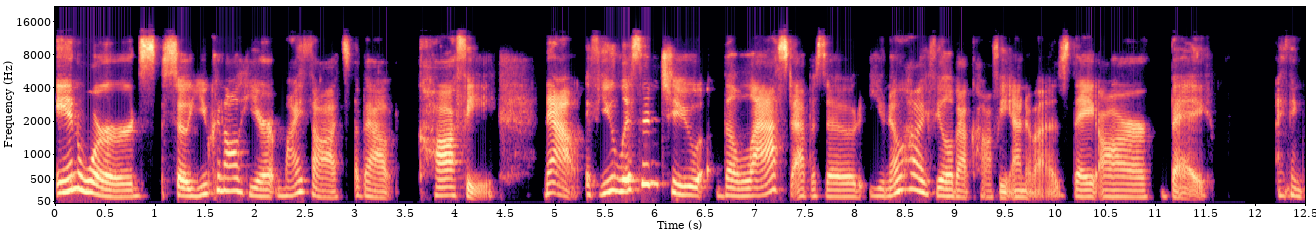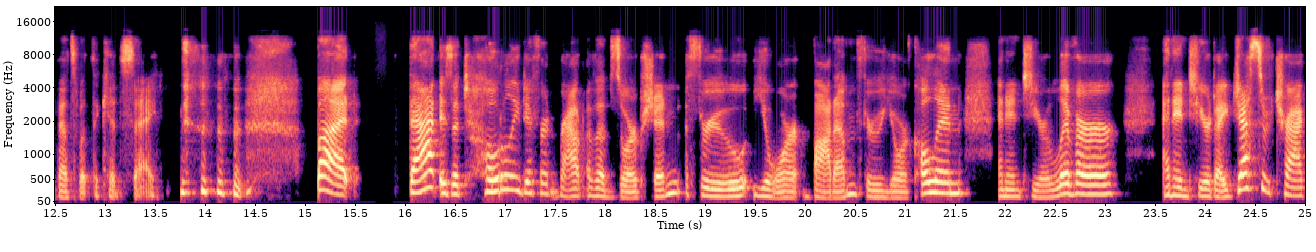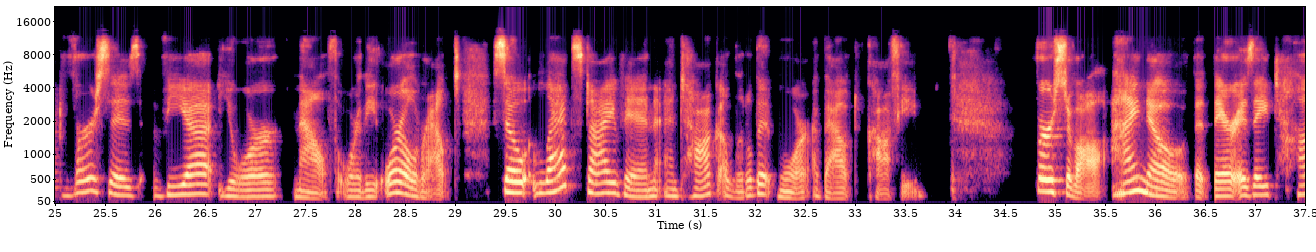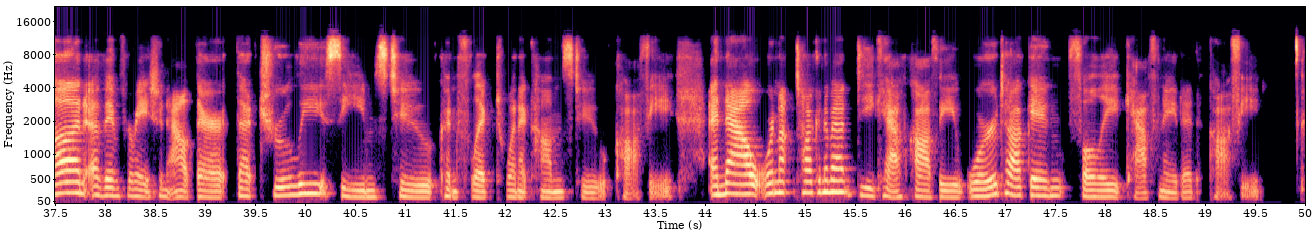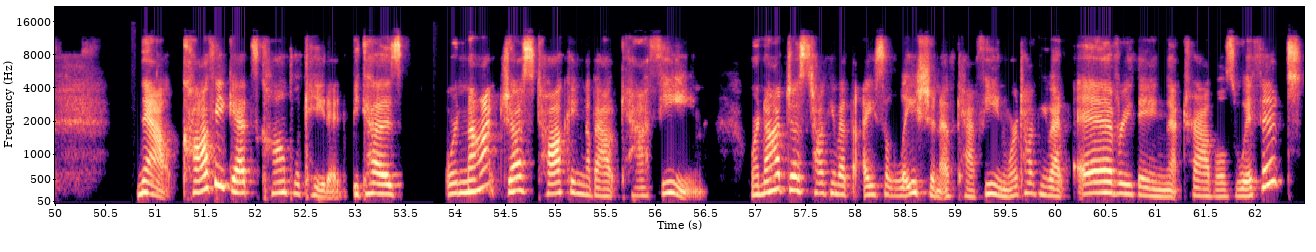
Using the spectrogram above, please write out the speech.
in words so you can all hear my thoughts about coffee. Now, if you listen to the last episode, you know how I feel about coffee enemas. They are bay. I think that's what the kids say. but that is a totally different route of absorption through your bottom, through your colon, and into your liver and into your digestive tract versus via your mouth or the oral route. So let's dive in and talk a little bit more about coffee. First of all, I know that there is a ton of information out there that truly seems to conflict when it comes to coffee. And now we're not talking about decaf coffee, we're talking fully caffeinated coffee. Now, coffee gets complicated because we're not just talking about caffeine. We're not just talking about the isolation of caffeine. We're talking about everything that travels with it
